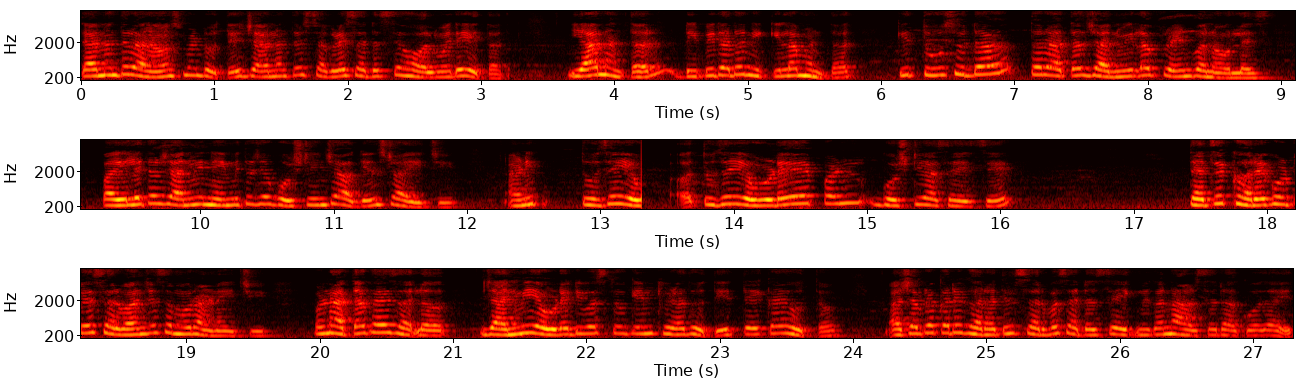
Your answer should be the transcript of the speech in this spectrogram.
त्यानंतर अनाउन्समेंट होते ज्यानंतर सगळे सदस्य हॉलमध्ये येतात. यानंतर डीपी दादा निकीला म्हणतात की तू सुद्धा तर आता जान्हवीला फ्रेंड बनवलंयस. पहिले तर जान्हवी नेहमी तुझ्या गोष्टींच्या अगेन्स्ट राहायची. आणि तुझे एव- तुझे एवढे पण गोष्टी असायचे त्याचे खरे खोटे सर्वांच्या समोर आणायची. पण आता काय झालं? जान्हवी एवढे दिवस तो गेम खेळत होती ते काय होतं? अशा प्रकारे घरातील सर्व सदस्य एकमेकांना आरसा दाखवत आहेत.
